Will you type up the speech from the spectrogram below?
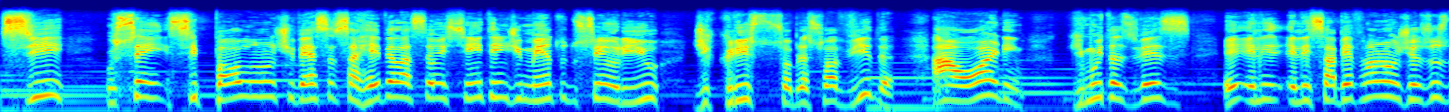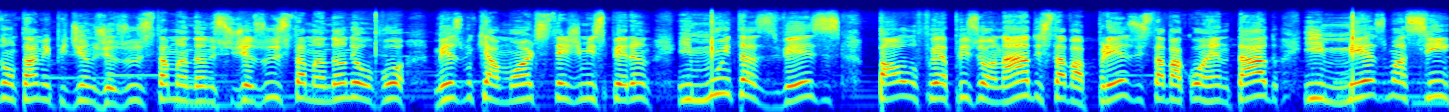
se, o, se Paulo não tivesse essa revelação, esse entendimento do senhorio de Cristo sobre a sua vida. A ordem que muitas vezes ele, ele sabia falar: não, Jesus não está me pedindo, Jesus está mandando. Se Jesus está mandando, eu vou, mesmo que a morte esteja me esperando. E muitas vezes Paulo foi aprisionado, estava preso, estava acorrentado e mesmo assim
